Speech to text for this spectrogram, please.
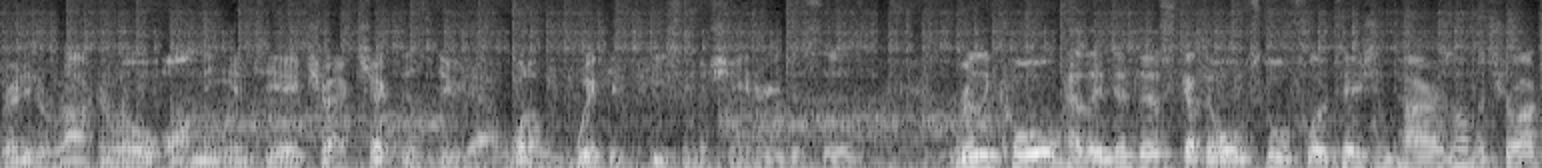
ready to rock and roll on the MTA track. Check this dude out. What a wicked piece of machinery this is. Really cool how they did this. Got the old school flotation tires on the truck.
